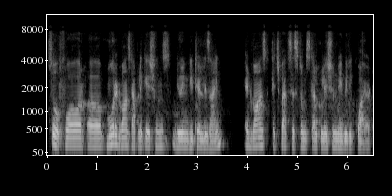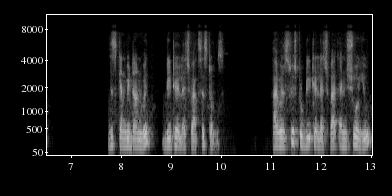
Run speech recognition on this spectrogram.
So for uh, more advanced applications during detailed design, advanced HVAC systems calculation may be required. This can be done with detailed HVAC systems. I will switch to detailed HVAC and show you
